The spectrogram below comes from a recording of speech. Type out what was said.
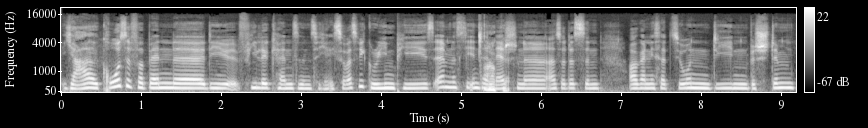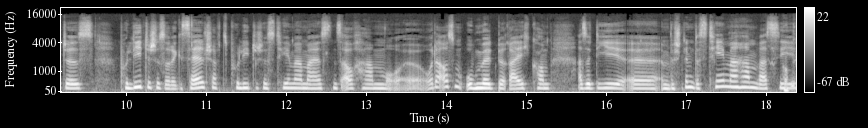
Äh, ja, große Verbände, die viele kennen, sind sicherlich sowas wie Greenpeace, Amnesty International. Okay. Also, das sind Organisationen, die ein bestimmtes politisches oder gesellschaftspolitisches Thema meistens auch haben äh, oder aus dem Umweltbereich kommen. Also, die äh, ein bestimmtes Thema haben, was sie okay.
